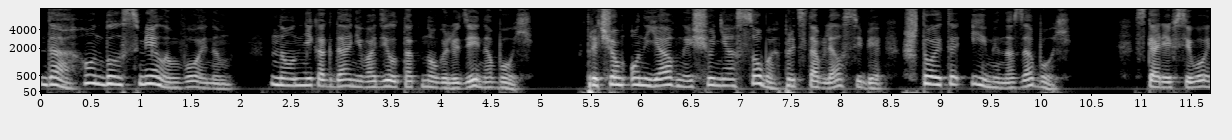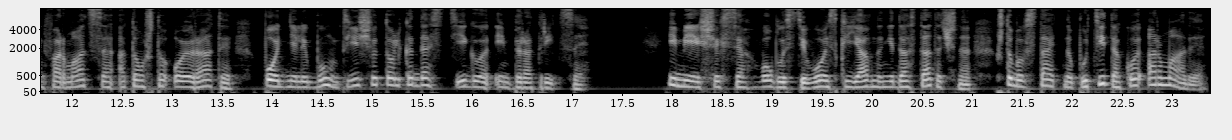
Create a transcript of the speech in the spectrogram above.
Да, он был смелым воином, но он никогда не водил так много людей на бой. Причем он явно еще не особо представлял себе, что это именно за бой. Скорее всего, информация о том, что ойраты подняли бунт, еще только достигла императрицы. Имеющихся в области войск явно недостаточно, чтобы встать на пути такой армады,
